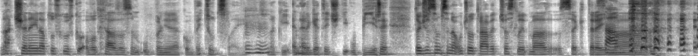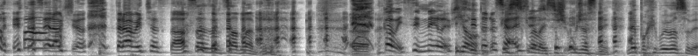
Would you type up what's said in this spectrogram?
nadšený na tu schůzku a odcházel jsem úplně jako vycuclej. Mm-hmm. Takový energetičtí upíři. Takže jsem jsem se naučil trávit čas lidma, se kterými... Sám. jsem se naučil trávit čas sám. Se zrcadlem. Kovi, jsi nejlepší, jo, ty to dokážeš. jsi skvělej, jsi úžasný, nepochybuj o sobě,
